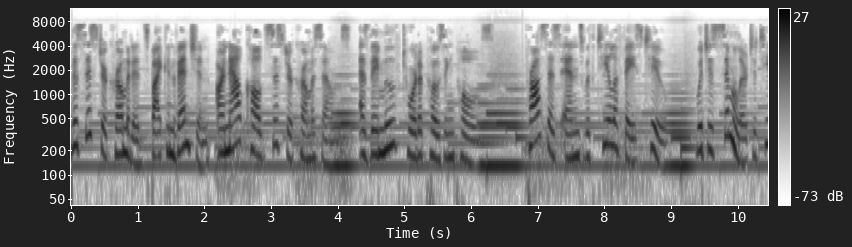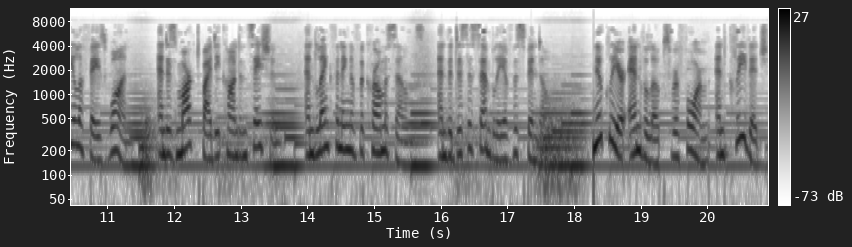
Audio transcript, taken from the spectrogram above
The sister chromatids by convention are now called sister chromosomes as they move toward opposing poles. Process ends with telophase 2, which is similar to telophase 1 and is marked by decondensation and lengthening of the chromosomes and the disassembly of the spindle. Nuclear envelopes reform and cleavage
